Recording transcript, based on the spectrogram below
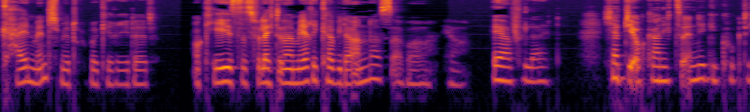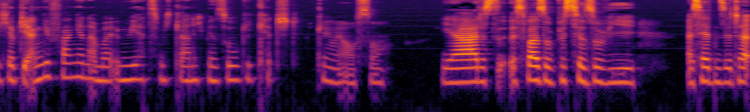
kein Mensch mehr drüber geredet. Okay, ist das vielleicht in Amerika wieder anders, aber ja. Ja, vielleicht. Ich habe die auch gar nicht zu Ende geguckt. Ich habe die angefangen, aber irgendwie hat's mich gar nicht mehr so gecatcht. Ging mir auch so. Ja, das, es war so ein bisschen so wie, als hätten sie da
